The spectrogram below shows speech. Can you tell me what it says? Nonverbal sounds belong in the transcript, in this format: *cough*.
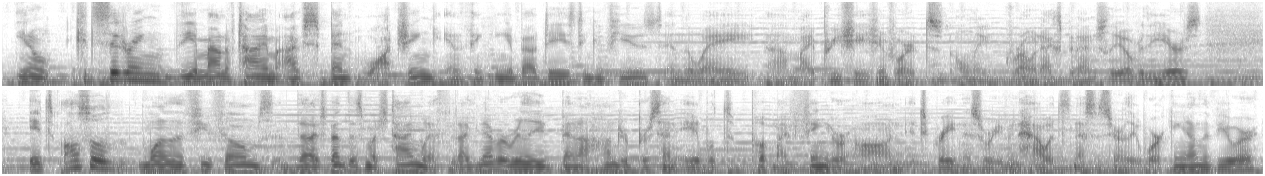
you know, considering the amount of time I've spent watching and thinking about Dazed and Confused and the way uh, my appreciation for it's only grown exponentially over the years, it's also one of the few films that I've spent this much time with that I've never really been 100% able to put my finger on its greatness or even how it's necessarily working on the viewer.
